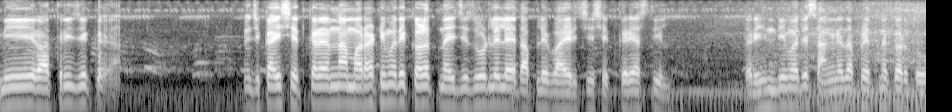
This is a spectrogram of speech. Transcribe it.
मी रात्री जे क म्हणजे काही शेतकऱ्यांना मराठीमध्ये कळत नाही जे जोडलेले आहेत आपले बाहेरचे शेतकरी असतील तर हिंदीमध्ये सांगण्याचा प्रयत्न करतो.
